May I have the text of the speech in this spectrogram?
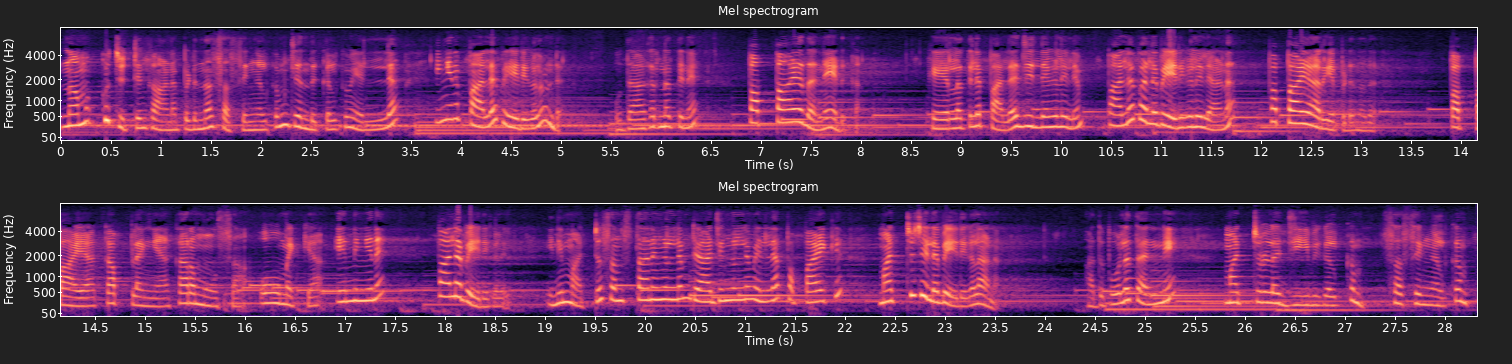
നമുക്ക് ചുറ്റും കാണപ്പെടുന്ന സസ്യങ്ങൾക്കും ജന്തുക്കൾക്കും എല്ലാം ഇങ്ങനെ പല പേരുകളുണ്ട്. ഉദാഹരണത്തിന് പപ്പായ തന്നെ എടുക്കാം. കേരളത്തിലെ പല ജില്ലകളിലും പല പല പേരുകളിലാണ് പപ്പായ അറിയപ്പെടുന്നത്. പപ്പായ കപ്ലങ്ങ കറമൂസ ഓമയ്ക്ക എന്നിങ്ങനെ പല പേരുകളിൽ. ഇനി മറ്റു സംസ്ഥാനങ്ങളിലും രാജ്യങ്ങളിലും എല്ലാം പപ്പായയ്ക്ക് മറ്റു ചില പേരുകളാണ്. അതുപോലെ തന്നെ മറ്റുള്ള ജീവികൾക്കും സസ്യങ്ങൾക്കും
